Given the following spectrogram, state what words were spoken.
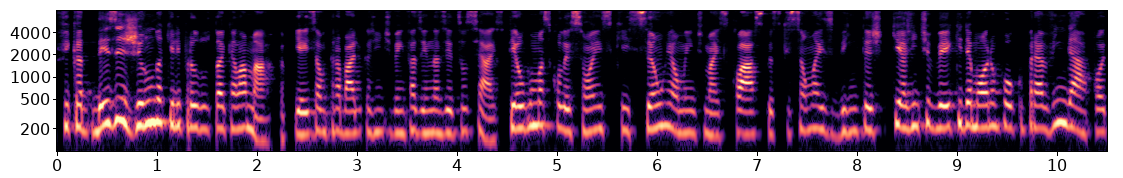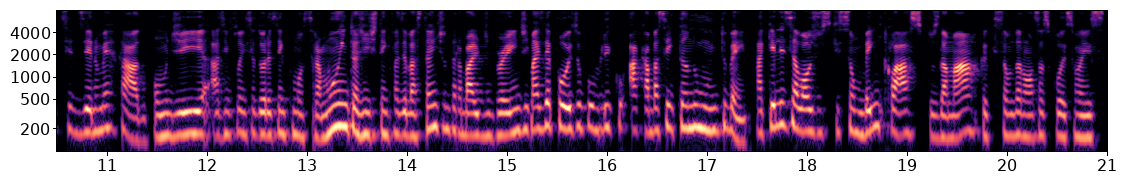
fica desejando aquele produto daquela marca. E esse é um trabalho que a gente vem fazendo nas redes sociais. Tem algumas coleções que são realmente mais clássicas, que são mais vintage, que a gente vê que demora um pouco para vingar, pode-se dizer, no mercado, onde as influenciadoras têm que mostrar muito, a gente tem que fazer bastante um trabalho de brand, mas depois o público acaba acaba aceitando muito bem. Aqueles relógios que são bem clássicos da marca, que são das nossas coleções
